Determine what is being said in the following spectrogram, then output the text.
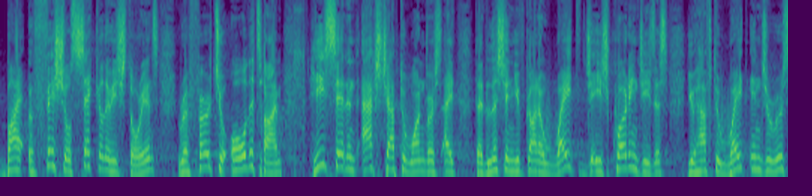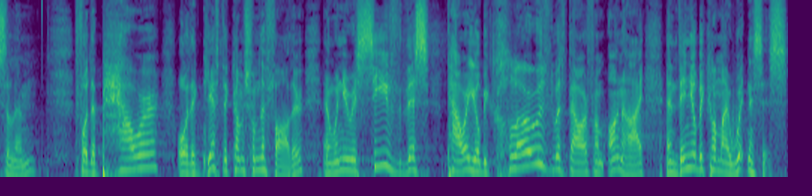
by official secular historians, referred to all the time. He said in Acts chapter 1, verse 8, that listen, you've got to wait. He's quoting Jesus, you have to wait in Jerusalem for the power or the gift that comes from the Father. And when you receive this power, you'll be clothed with power from on high, and then you'll become my witnesses.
